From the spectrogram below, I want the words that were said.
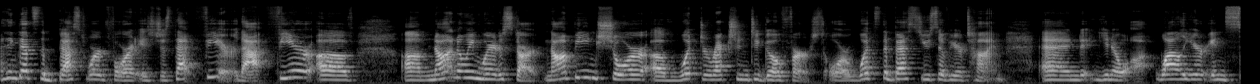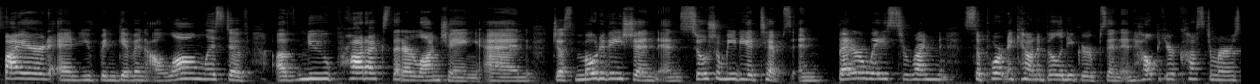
I think that's the best word for it is just that fear, that fear of um, not knowing where to start, not being sure of what direction to go first or what's the best use of your time. And, you know, uh, while you're inspired and you've been given a long list of, of new products that are launching and just motivation and social media tips and better ways to run support and accountability groups and, and help your customers,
